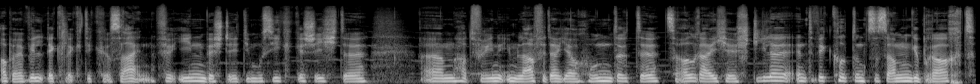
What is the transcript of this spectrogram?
aber er will Eklektiker sein. Für ihn besteht die Musikgeschichte ähm, hat für ihn im Laufe der Jahrhunderte zahlreiche Stile entwickelt und zusammengebracht,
